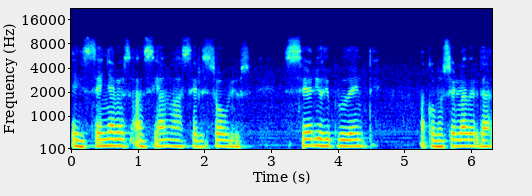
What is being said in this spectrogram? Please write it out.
Enseña a los ancianos a ser sobrios, serios y prudentes, a conocer la verdad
